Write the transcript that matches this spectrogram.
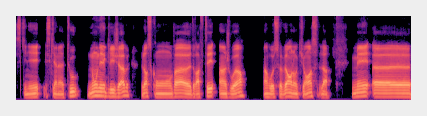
ce qui, n'est, ce qui est un atout non négligeable lorsqu'on va euh, drafter un joueur, un receveur en l'occurrence là. Mais euh,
